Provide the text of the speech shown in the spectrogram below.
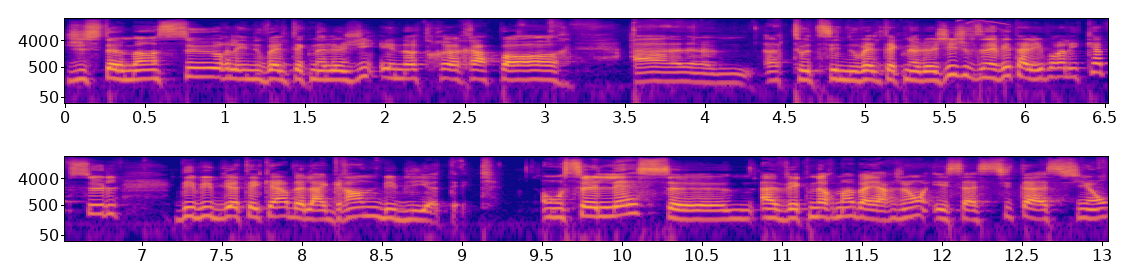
justement, sur les nouvelles technologies et notre rapport à, euh, à toutes ces nouvelles technologies, je vous invite à aller voir les capsules des bibliothécaires de la Grande Bibliothèque. On se laisse euh, avec Normand Baillargeon et sa citation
